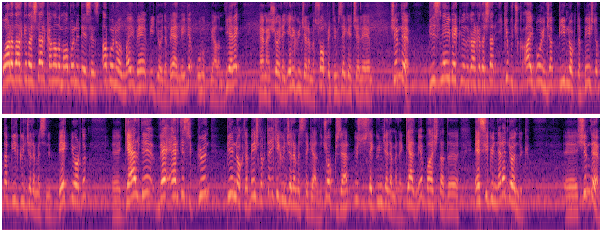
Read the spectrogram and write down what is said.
Bu arada arkadaşlar kanalıma abone değilseniz abone olmayı ve videoyu da beğenmeyi de unutmayalım diyerek hemen şöyle yeni güncelleme sohbetimize geçelim. Şimdi biz neyi bekliyorduk arkadaşlar? 2,5 ay boyunca 1.5.1 güncellemesini bekliyorduk. Ee, geldi ve ertesi gün 1.5.2 güncellemesi de geldi. Çok güzel. Üst üste güncellemeler gelmeye başladı. Eski günlere döndük. Ee, şimdi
